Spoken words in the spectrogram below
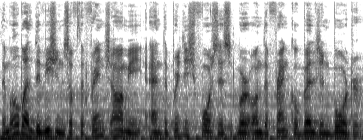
The mobile divisions of the French army and the British forces were on the Franco-Belgian border.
